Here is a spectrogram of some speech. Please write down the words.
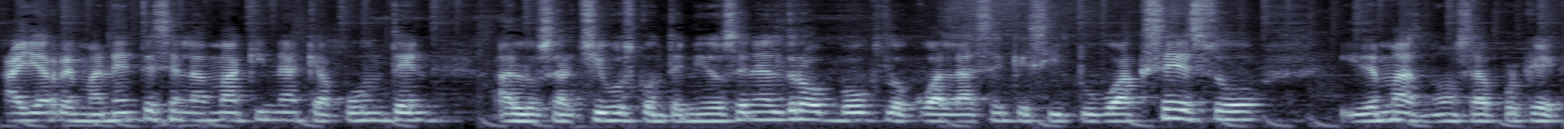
haya remanentes en la máquina que apunten a los archivos contenidos en el Dropbox, lo cual hace que sí tuvo acceso y demás, ¿no? O sea, porque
